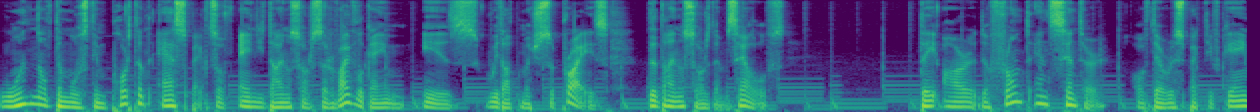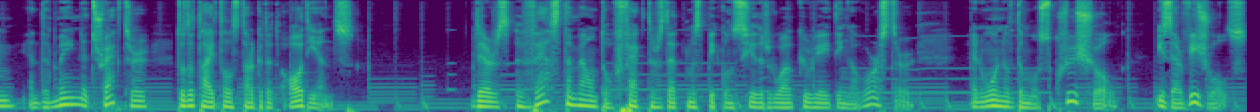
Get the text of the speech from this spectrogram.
One of the most important aspects of any dinosaur survival game is, without much surprise, the dinosaurs themselves. They are the front and center of their respective game and the main attractor to the title's targeted audience. There's a vast amount of factors that must be considered while creating a roster, and one of the most crucial is their visuals.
